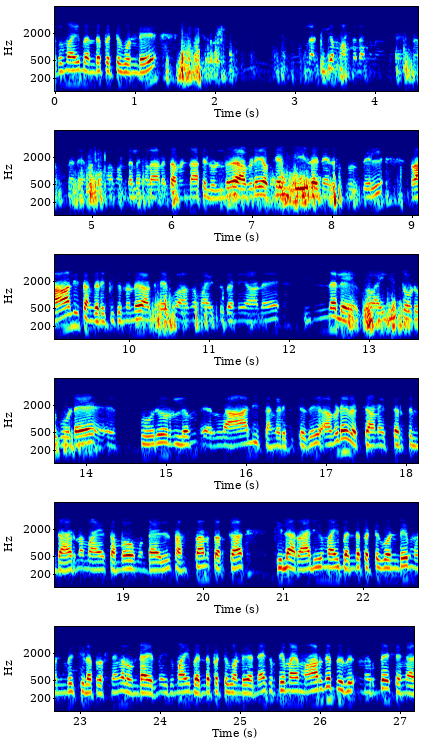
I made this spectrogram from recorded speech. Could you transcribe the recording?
അതുമായി ബന്ധപ്പെട്ടുകൊണ്ട് അധികം മണ്ഡലങ്ങളാണ് നിയമസഭാ മണ്ഡലങ്ങളാണ് തമിഴ്നാട്ടിലുള്ളത്. അവിടെയൊക്കെ വിജയുടെ നേതൃത്വത്തിൽ റാലി സംഘടിപ്പിക്കുന്നുണ്ട്. അതിന്റെ ഭാഗമായിട്ട് തന്നെയാണ് ഇന്നലെ വൈകിട്ടോടുകൂടെ ഏഹ്, കൂരൂരിലും റാലി സംഘടിപ്പിച്ചത്. അവിടെ വെച്ചാണ് ഇത്തരത്തിൽ ദാരുണമായ സംഭവം ഉണ്ടായത് സംസ്ഥാന സർക്കാർ ചില റാലിയുമായി ബന്ധപ്പെട്ടുകൊണ്ട് മുൻപ് ചില പ്രശ്നങ്ങൾ ഉണ്ടായിരുന്നു ഇതുമായി ബന്ധപ്പെട്ടുകൊണ്ട് തന്നെ കൃത്യമായ മാർഗ നിർദ്ദേശങ്ങൾ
